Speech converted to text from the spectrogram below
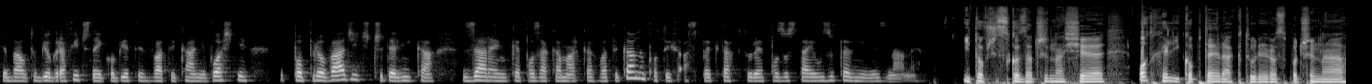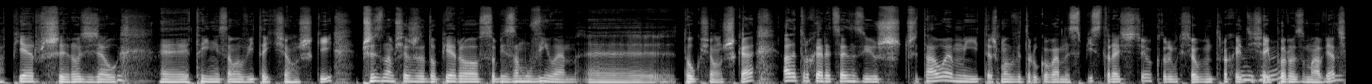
chyba autobiograficznej kobiety w Watykanie, właśnie poprowadzić czytelnika za rękę po zakamarkach Watykanu, po tych aspektach, które pozostają zupełnie nieznane. I to wszystko zaczyna się od helikoptera, który rozpoczyna pierwszy rozdział e, tej niesamowitej książki. Przyznam się, że dopiero sobie zamówiłem e, tą książkę, ale trochę recenzji już czytałem i też mam wydrukowany spis treści, o którym chciałbym trochę mm -hmm. dzisiaj porozmawiać.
